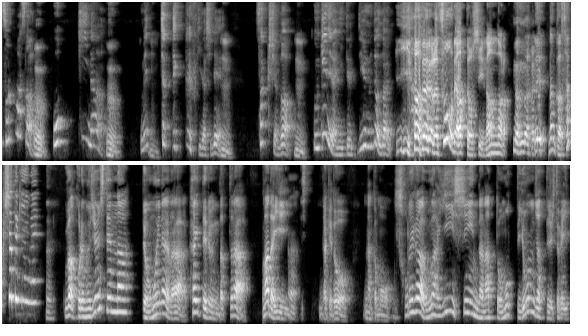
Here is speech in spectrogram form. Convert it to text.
それはさ、うん、大きな、うん、めっちゃでっかい吹き出しで、うん、作者がうん。受け狙いに行ってるっていうのではないの？いや、だからそうであってほしい、なんなら。なんなら。え、なんか作者的にね、うんうわ、これ矛盾してんなって思いながら書いてるんだったら、まだいい、うんだけど、なんかもう、それが、うわ、いいシーンだなって思って読んじゃってる人がいっ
